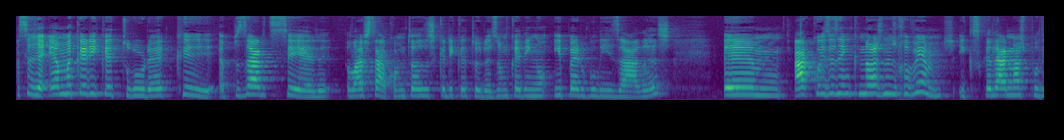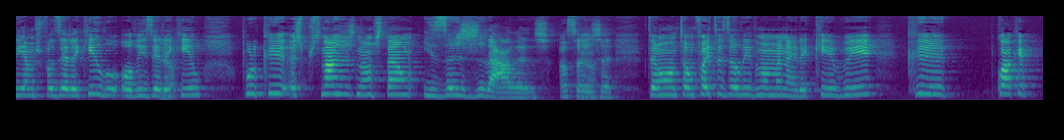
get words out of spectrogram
Ou seja, é uma caricatura que, apesar de ser, lá está, como todas as caricaturas, um bocadinho hiperbolizadas, hum, há coisas em que nós nos revemos e que se calhar nós podíamos fazer aquilo ou dizer Yeah. aquilo porque as personagens não estão exageradas. Ou seja, estão, estão feitas ali de uma maneira QB que qualquer.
